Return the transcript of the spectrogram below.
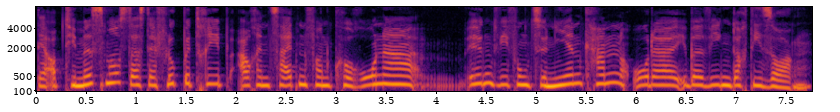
der Optimismus, dass der Flugbetrieb auch in Zeiten von Corona irgendwie funktionieren kann oder überwiegen doch die Sorgen?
